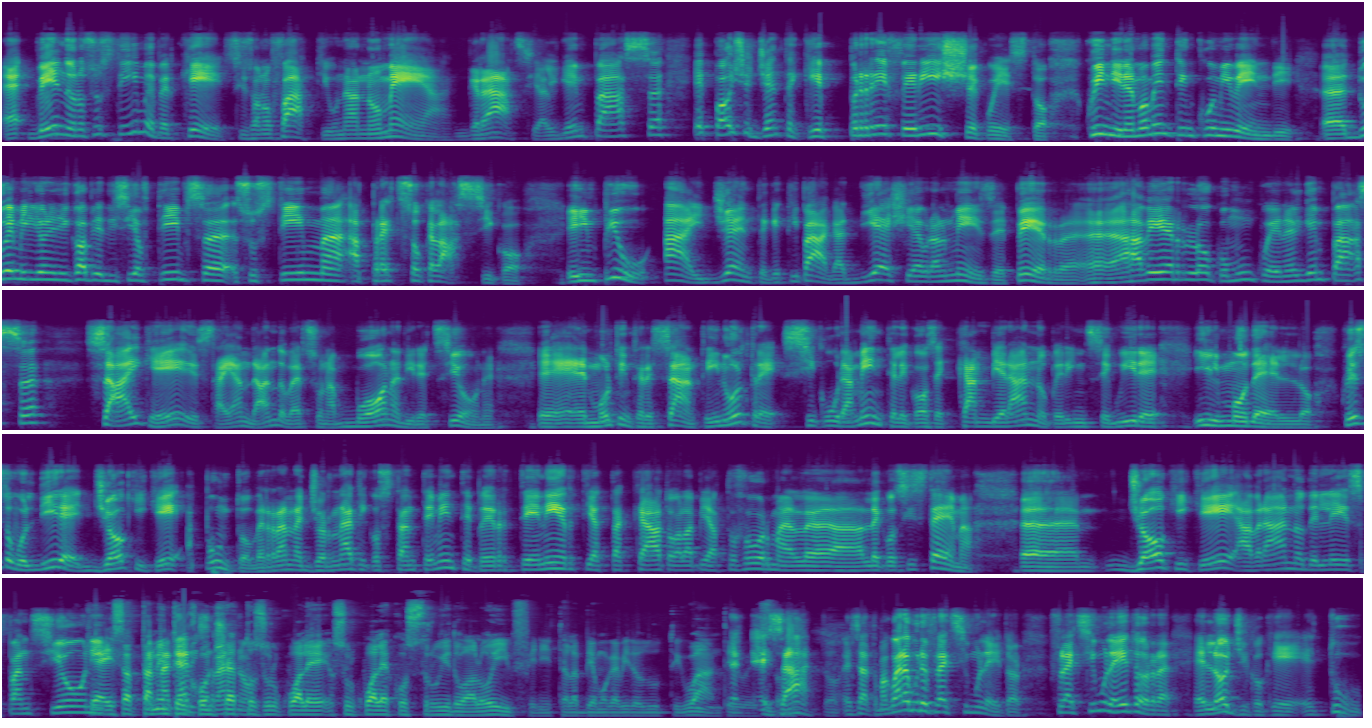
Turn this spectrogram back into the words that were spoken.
Eh, vendono su Steam perché si sono fatti una nomea grazie al Game Pass e poi c'è gente che preferisce questo. Quindi nel momento in cui mi vendi eh, 2 milioni di copie di Sea of Thieves eh, su Steam a prezzo classico e in più hai gente che ti paga 10 euro al mese per eh, averlo comunque nel Game Pass, sai che stai andando verso una buona direzione. Eh, È molto interessante. Inoltre, sicuramente le cose cambieranno per inseguire il modello. Questo vuol dire giochi che appunto verranno aggiornati costantemente per tenerti attaccato alla piattaforma, al- all'ecosistema. Eh, giochi che avranno delle espansioni. Che è esattamente il magari concetto saranno- sul, quale, sul quale è costruito Halo Infinite, l'abbiamo capito tutti quanti. Eh, questo. Esatto, esatto. Ma guarda pure Flight Simulator. Flight Simulator è logico che tu tu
